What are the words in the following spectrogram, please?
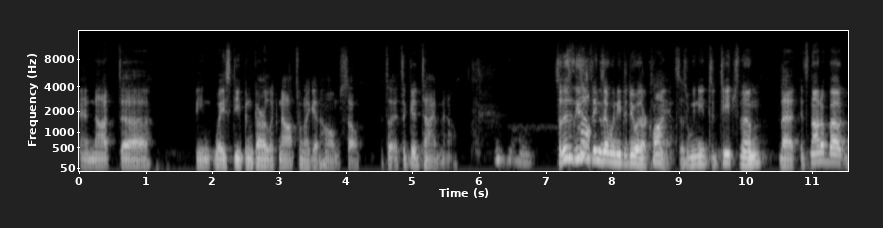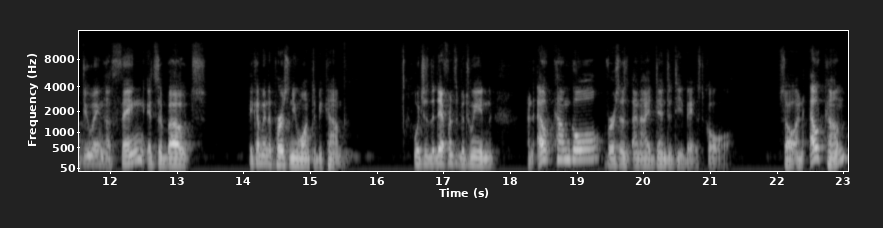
and not uh, be waist deep in garlic knots when I get home. So it's a, it's a good time now. So this, these are things that we need to do with our clients is we need to teach them that it's not about doing a thing. It's about becoming the person you want to become, which is the difference between an outcome goal versus an identity based goal. So an outcome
